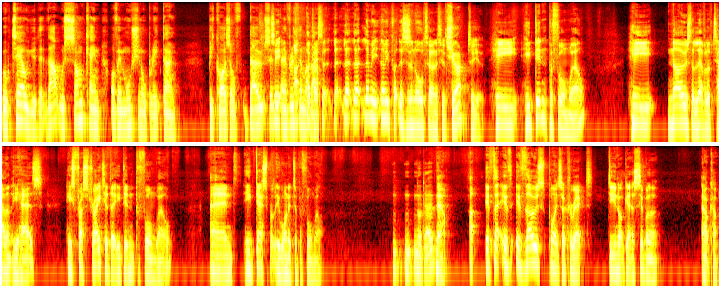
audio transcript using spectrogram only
will tell you that that was some kind of emotional breakdown because of doubts and See, everything I- like okay, that. Okay, so let, let, let, let me let me put this as an alternative Sure. to you. He he didn't perform well. He knows the level of talent he has. He's frustrated that he didn't perform well, and he desperately wanted to perform well. N- no doubt. Now, uh, if that if if those points are correct, do you not get a similar outcome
